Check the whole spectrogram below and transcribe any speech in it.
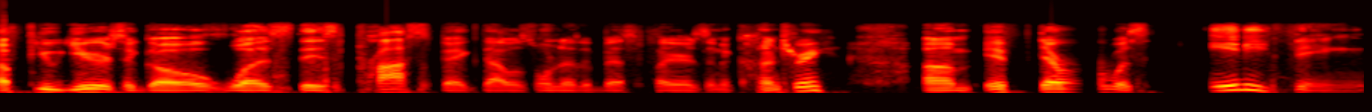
a few years ago was this prospect that was one of the best players in the country. Um, if there was anything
